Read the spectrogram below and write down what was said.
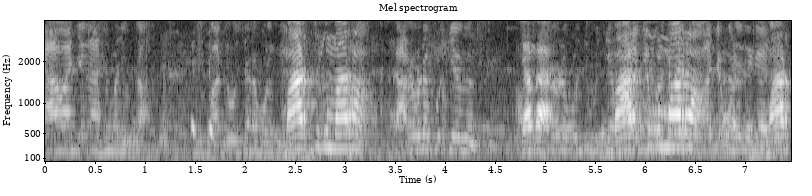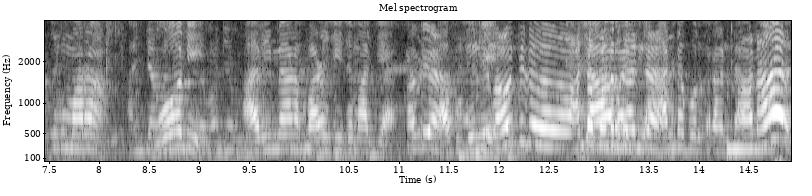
யாவாஞ்சே நாசம் பண்ணி விட்டான். நீ பார்த்து உசர போடுங்க. மரத்துக்கு மரம் கடவுளை பிடிச்சி ஏங்க மரத்துக்கு மரம் மரத்துக்கு மரம் ஓடி அருமையான பழ சீசமாச்சு. அப்படியா? அப்படி சொல்லி அண்டை ஆனால்.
